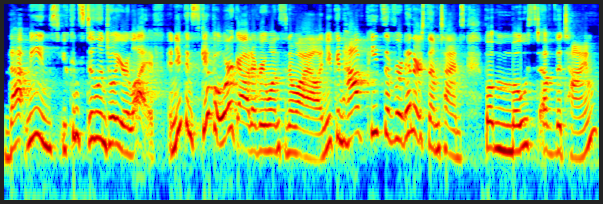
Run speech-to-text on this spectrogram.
that means you can still enjoy your life and you can skip a workout every once in a while and you can have pizza for dinner sometimes. But most of the time,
